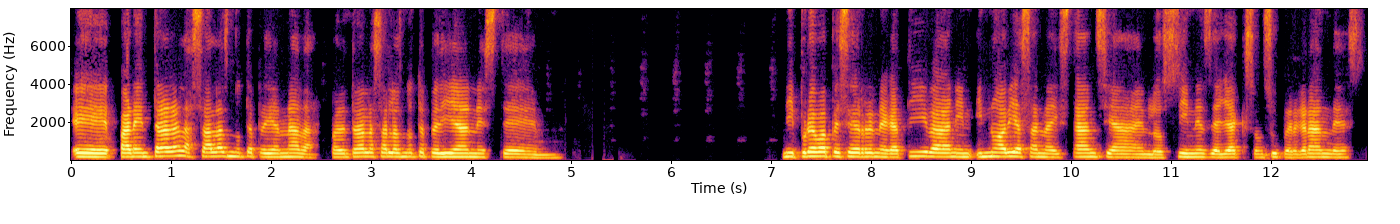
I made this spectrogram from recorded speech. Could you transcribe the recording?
Eh, para entrar a las salas no te pedían nada, para entrar a las salas no te pedían este, ni prueba PCR negativa, ni, y no había sana distancia en los cines de allá que son súper grandes.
